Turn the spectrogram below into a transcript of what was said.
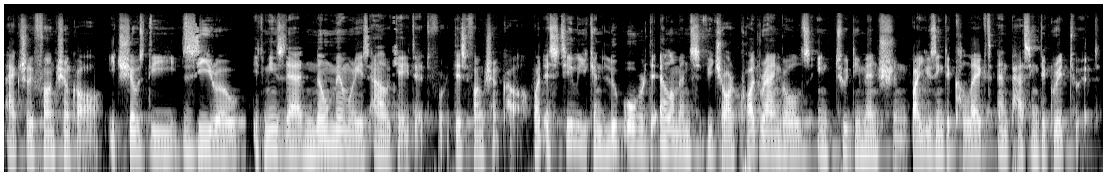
actually function call, it shows the zero. It means that no memory is allocated for this function call. But still you can loop over the elements which are quadrangles in two dimensions function by using the collect and passing the grid to it.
